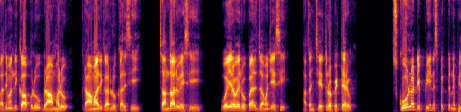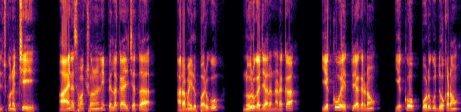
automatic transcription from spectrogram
పది మంది కాపులు బ్రాహ్మలు గ్రామాధికారులు కలిసి చందాలు వేసి ఓ ఇరవై రూపాయలు జమ చేసి అతని చేతిలో పెట్టారు. స్కూళ్ళ డిప్టీ ఇన్స్పెక్టర్ని పిలుచుకొని వచ్చి ఆయన సమక్షంలోనే పిల్లకాయల చేత అరమైలు పరుగు నూరు గజాల నడక ఎక్కువ ఎత్తు ఎగరడం ఎక్కువ పొడుగు దూకడం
